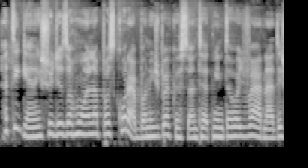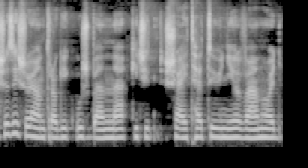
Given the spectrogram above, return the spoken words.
Hát igen, és hogy ez a holnap az korábban is beköszönthet, mint ahogy várnád, és ez is olyan tragikus benne, kicsit sejthető nyilván, hogy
